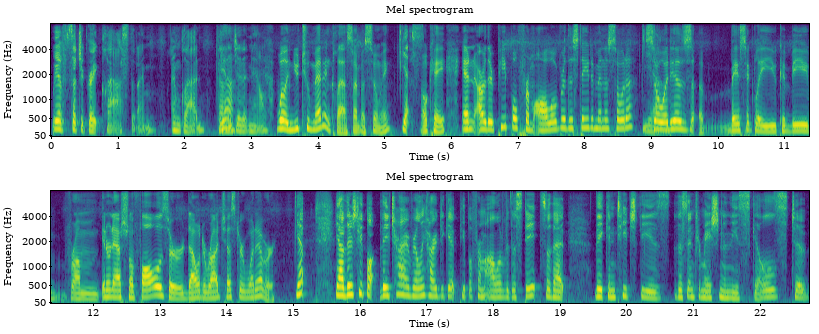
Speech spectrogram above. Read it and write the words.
we have such a great class that I'm I'm glad that yeah. I did it now. Well, and you two met in class, I'm assuming. Yes. Okay. And are there people from all over the state of Minnesota? Yeah. So it is uh, basically you could be from International Falls or down to Rochester, whatever. Yep. Yeah, there's people they try really hard to get people from all over the state so that they can teach these this information and these skills to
